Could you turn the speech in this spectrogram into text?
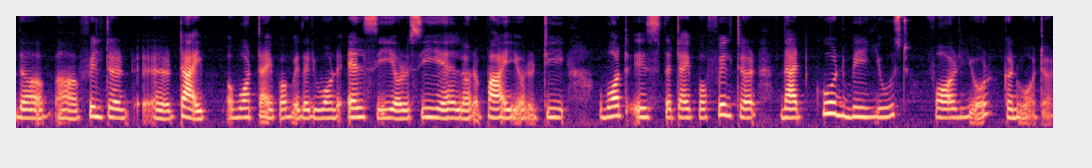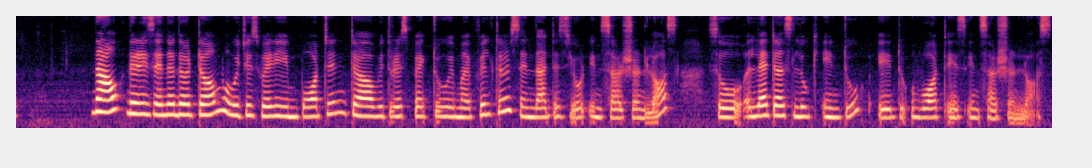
the uh, filter uh, type what type of whether you want LC or a CL or a pi or a T, what is the type of filter that could be used for your converter. Now, there is another term which is very important uh, with respect to EMI filters and that is your insertion loss. So, let us look into it what is insertion loss.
